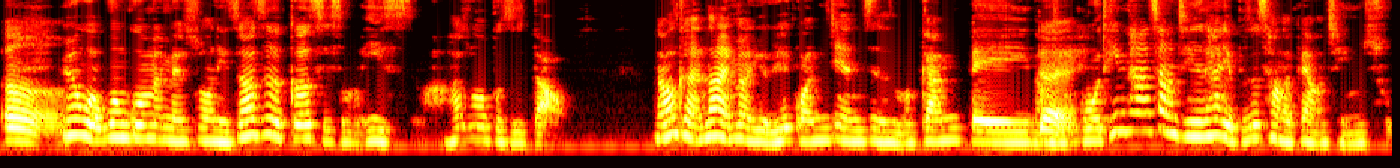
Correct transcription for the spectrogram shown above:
嗯，因为我问过妹妹说，你知道这个歌词什么意思吗？她说不知道。然后可能那里面有一些关键字，什么干杯。对，我听她唱，其实她也不是唱的非常清楚。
